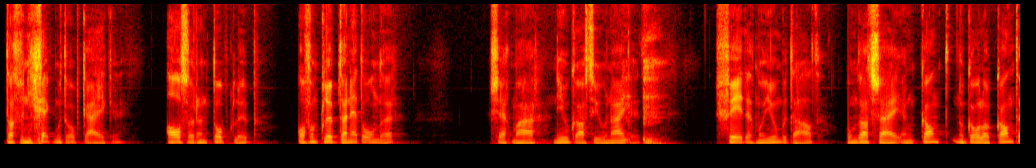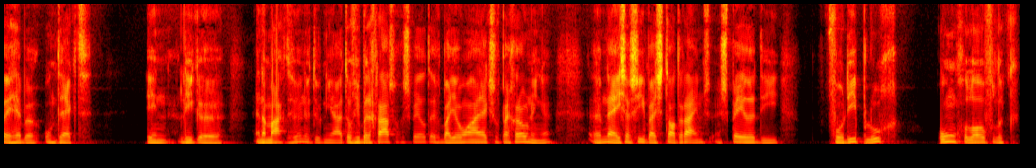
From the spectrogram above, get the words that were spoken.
dat we niet gek moeten opkijken als er een topclub of een club daar net onder, zeg maar Newcastle United, 40 miljoen betaalt. Omdat zij een kant, N'Golo Kante hebben ontdekt in Ligue 1. En dan maakt het hun natuurlijk niet uit of je bij de Graafschap gespeeld heeft, bij Jong Ajax of bij Groningen. Eh, nee, zij zien bij Stad Rijms een speler die voor die ploeg ongelooflijk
